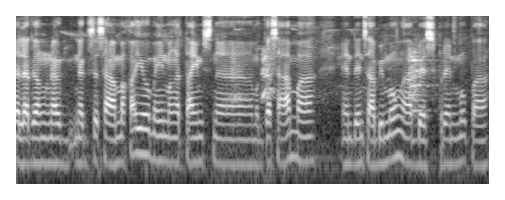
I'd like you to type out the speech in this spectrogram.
talagang nag, nagsasama kayo may mga times na magkasama and then sabi mo nga best friend mo pa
